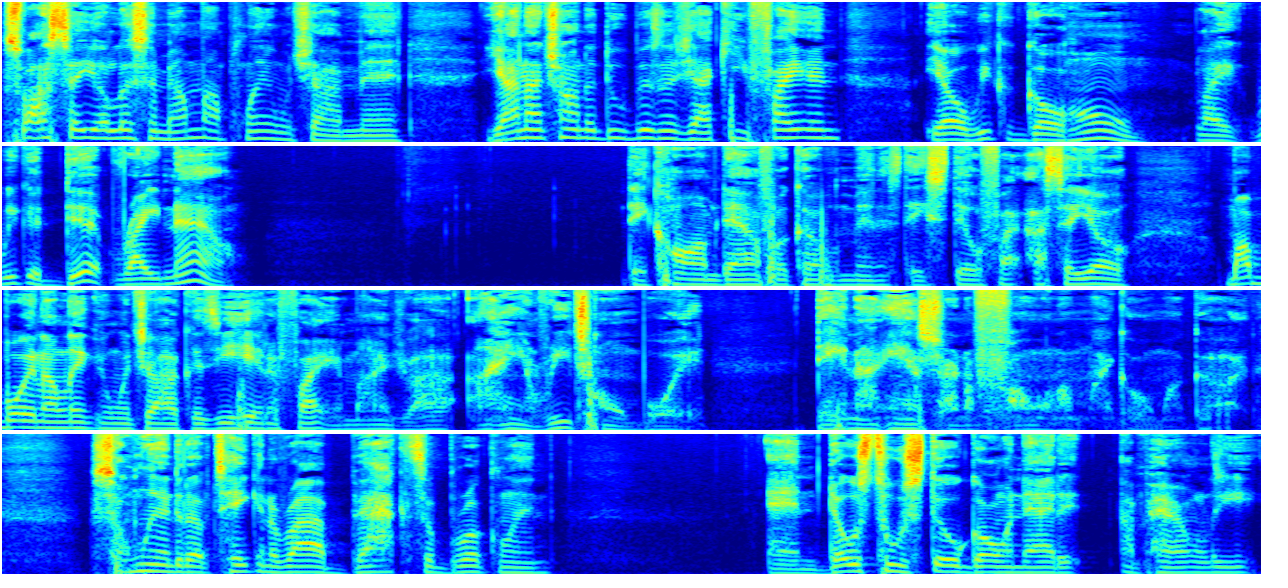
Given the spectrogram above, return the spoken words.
So I say, yo, listen, man, I'm not playing with y'all, man. Y'all not trying to do business. Y'all keep fighting. Yo, we could go home. Like, we could dip right now. They calm down for a couple minutes. They still fight. I say, yo, my boy not linking with y'all because he here to fight. And mind you, I, I ain't reach homeboy. They not answering the phone. I'm like, oh my God. So we ended up taking a ride back to Brooklyn. And those two still going at it apparently.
